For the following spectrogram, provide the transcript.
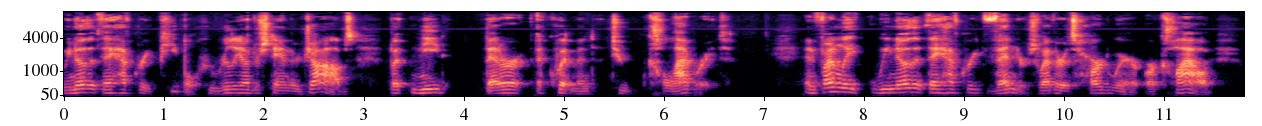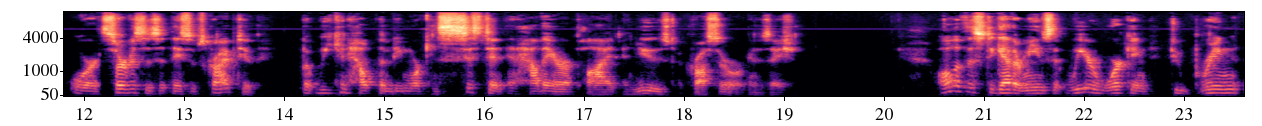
We know that they have great people who really understand their jobs but need better equipment to collaborate. And finally, we know that they have great vendors, whether it's hardware or cloud or services that they subscribe to, but we can help them be more consistent in how they are applied and used across their organization. All of this together means that we are working to bring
